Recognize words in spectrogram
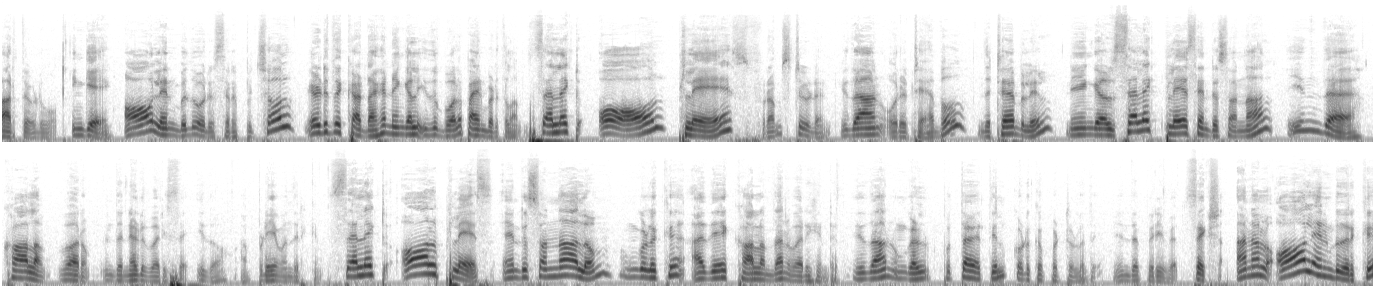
பார்த்து விடுவோம். இங்கே ஆல் என்பது ஒரு சிறப்பு சொல். எடுத்துக்காட்டாக நீங்கள் இது போல பயன்படுத்தலாம். Select all place from student இதுதான் ஒரு டேபிள் இந்த டேபிளில் நீங்கள் செலக்ட் பிளேஸ் என்று சொன்னால் இந்த காலம் வரும் இந்த நெடுவரிசை. இதோ அப்படியே வந்திருக்கு செலக்ட் ஆல் பிளேஸ் என்று சொன்னாலும் உங்களுக்கு அதே காலம் தான் வருகின்றது. இதுதான் உங்கள் புத்தகத்தில் கொடுக்கப்பட்டுள்ளது இந்த பிரிவில் செக்ஷன் ஆனால் ஆல் என்பதற்கு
